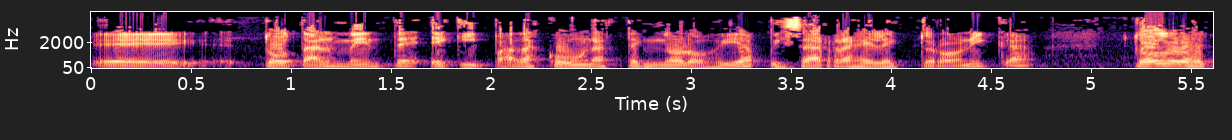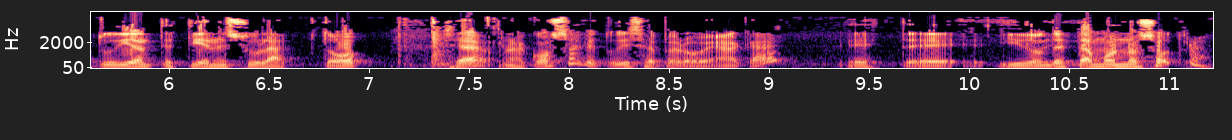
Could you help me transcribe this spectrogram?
eh, totalmente equipadas con unas tecnologías, pizarras electrónicas, todos los estudiantes tienen su laptop, o sea, una cosa que tú dices, pero ven acá, este, ¿y dónde estamos nosotros?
